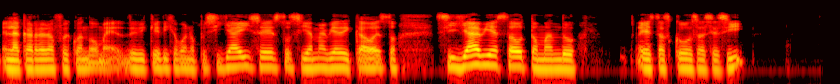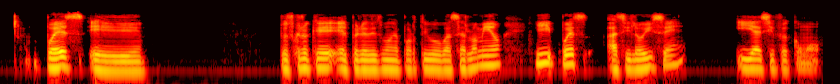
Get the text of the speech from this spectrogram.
en la carrera fue cuando me dediqué, dije, bueno, pues si ya hice esto, si ya me había dedicado a esto, si ya había estado tomando estas cosas y así, pues, pues creo que el periodismo deportivo va a ser lo mío y pues así lo hice y así fue como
